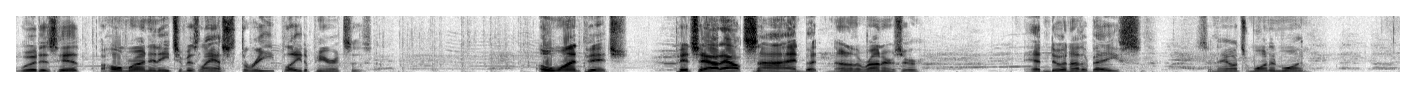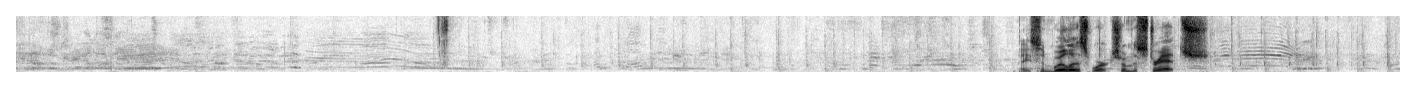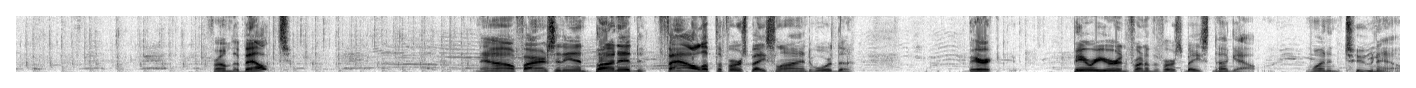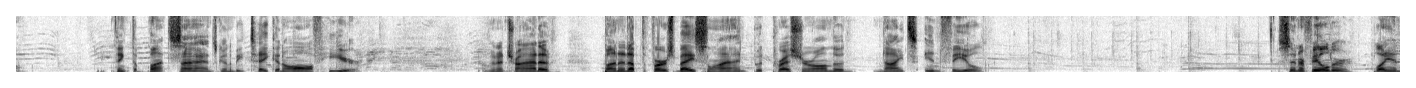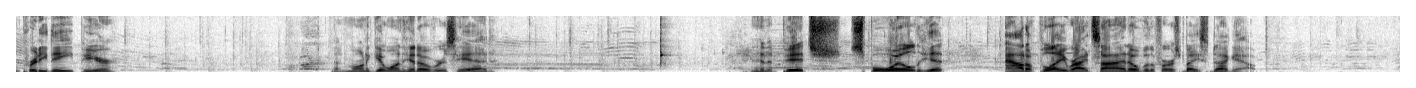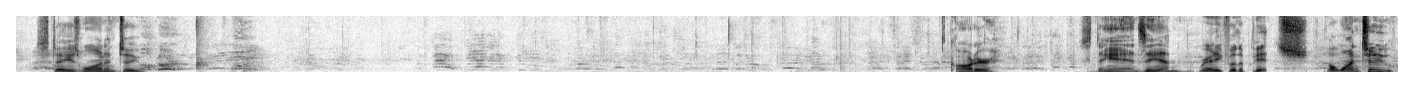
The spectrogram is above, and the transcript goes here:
Wood has hit a home run in each of his last three plate appearances. 0 1 pitch. Pitch out outside, but none of the runners are heading to another base. So now it's 1 and 1. Mason Willis works from the stretch. From the belt. Now fires it in. Bunted, foul up the first base line toward the bar- barrier in front of the first base dugout. One and two now. You think the bunt sign's going to be taken off here. I'm going to try to bunt it up the first baseline, put pressure on the Knights infield. Center fielder playing pretty deep here. Doesn't want to get one hit over his head. And the pitch spoiled, hit out of play right side over the first base dugout. Stays one and two. Carter stands in, ready for the pitch. A 1 2.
